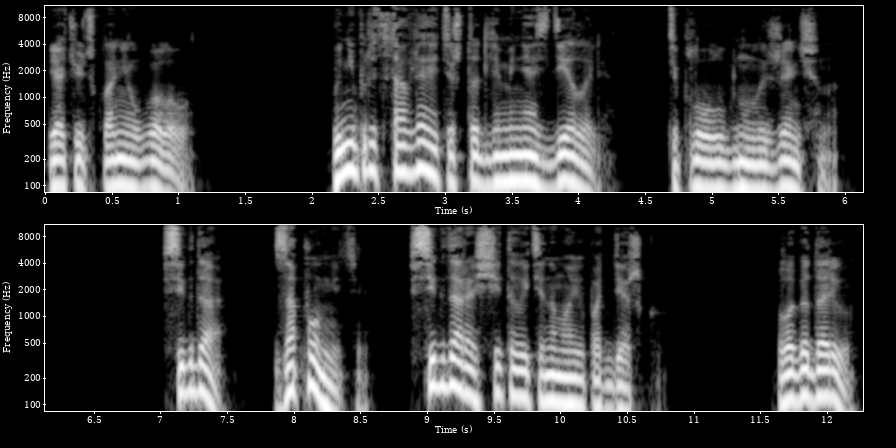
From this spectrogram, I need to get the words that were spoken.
Я чуть склонил голову. «Вы не представляете, что для меня сделали», — тепло улыбнулась женщина. «Всегда, запомните, всегда рассчитывайте на мою поддержку». «Благодарю», —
